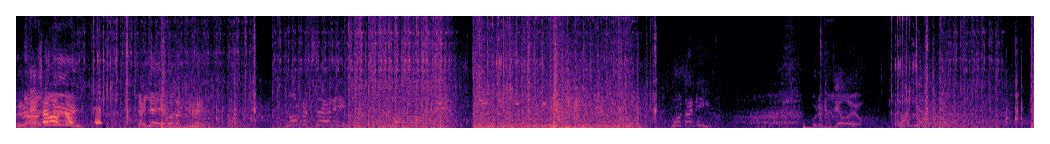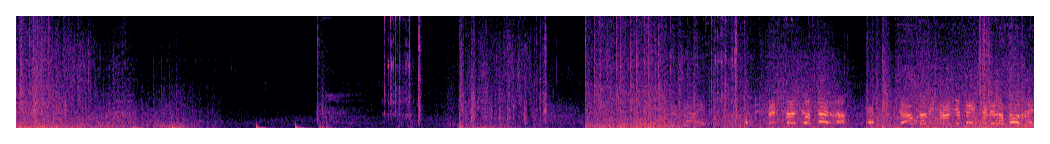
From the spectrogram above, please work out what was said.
Раненый! Да я его накрыл! Много целей! Вот они! Уже сделаю! Понятно! Заряжаю! Bersaglio a terra! C'è una mitragliatrice nella torre!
